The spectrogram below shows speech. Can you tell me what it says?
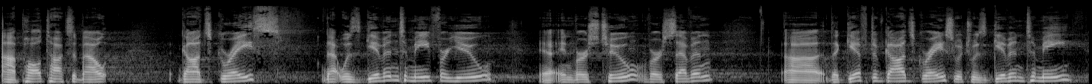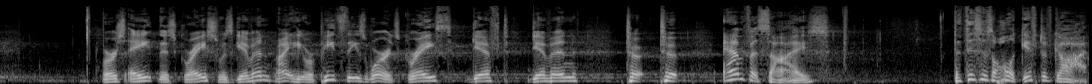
Uh, Paul talks about God's grace that was given to me for you in verse 2. Verse 7, uh, the gift of God's grace which was given to me Verse 8, this grace was given, right? He repeats these words grace, gift, given, to, to emphasize that this is all a gift of God.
